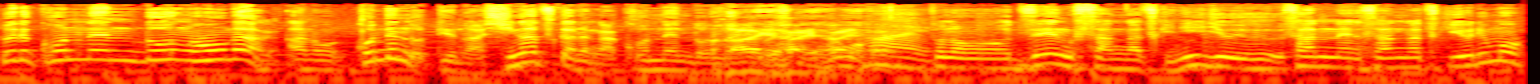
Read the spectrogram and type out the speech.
それで今年度の方があの今年度っていうのは4月からが今年度になりますけれども、はいはいはい。はい。その前3月期23年3月期よりも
